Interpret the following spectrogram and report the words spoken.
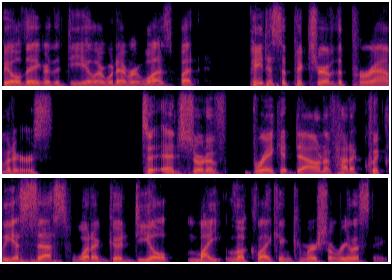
building or the deal or whatever it was, but paint us a picture of the parameters to and sort of break it down of how to quickly assess what a good deal might look like in commercial real estate.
